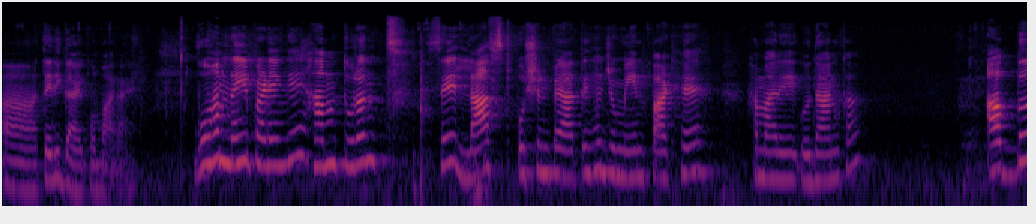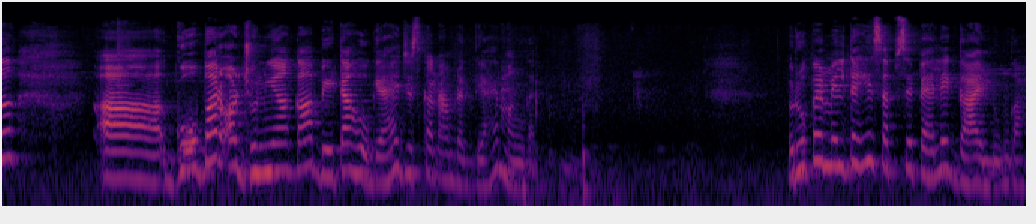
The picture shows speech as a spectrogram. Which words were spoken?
आ, तेरी गाय को मारा है। वो हम नहीं पढ़ेंगे हम तुरंत से लास्ट क्वेश्चन पे आते हैं जो मेन पार्ट है हमारे गोदान का। अब आ, गोबर और झुनिया का बेटा हो गया है जिसका नाम रख दिया है मंगल मिलते ही सबसे पहले गाय लूँगा।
